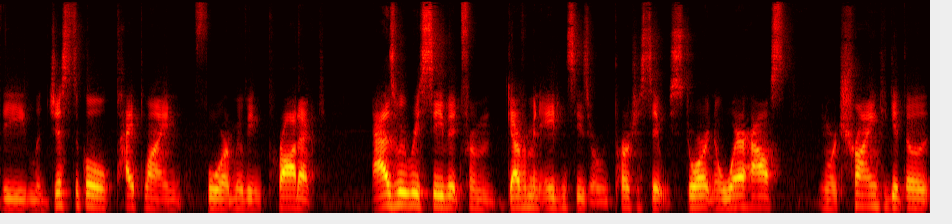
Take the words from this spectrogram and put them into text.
the logistical pipeline for moving product as we receive it from government agencies or we purchase it, we store it in a warehouse, and we're trying to get those,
